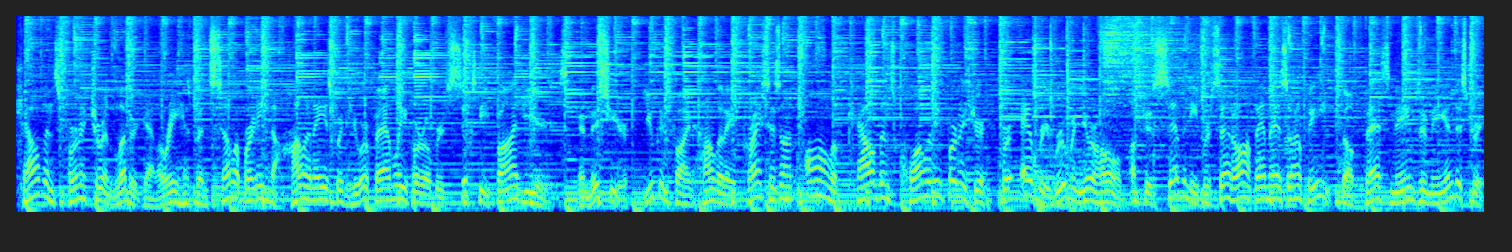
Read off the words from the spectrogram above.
Calvin's Furniture and Leather Gallery has been celebrating the holidays with your family for over 65 years. And this year, you can find holiday prices on all of Calvin's quality furniture for every room in your home, up to 70% off MSRP. The best names in the industry,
